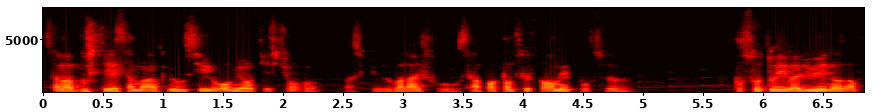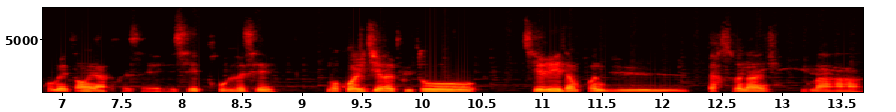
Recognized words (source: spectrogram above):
ça m'a boosté, ça m'a un peu aussi remis en question parce que voilà, il faut c'est important de se former pour se s'auto-évaluer dans un premier temps et après essayer de progresser. Donc ouais, je dirais plutôt Thierry d'un point de vue personnage qui m'a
